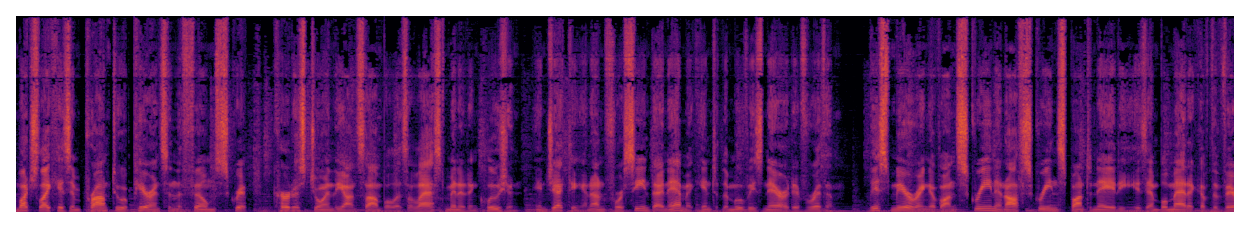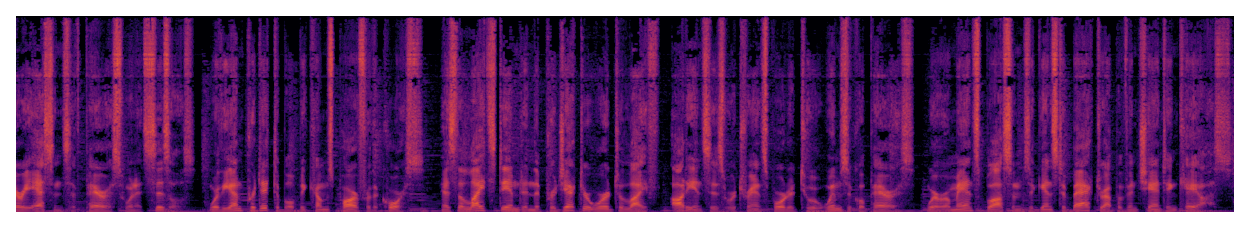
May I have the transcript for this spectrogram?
Much like his impromptu appearance in the film's script, Curtis joined the ensemble as a last-minute inclusion, injecting an unforeseen dynamic into the movie's narrative rhythm. This mirroring of on-screen and off-screen spontaneity is emblematic of the very essence of Paris when it sizzles, where the unpredictable becomes par for the course. As the lights dimmed and the projector whirred to life, audiences were transported to a whimsical Paris, where romance blossoms against a backdrop of enchanting chaos.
